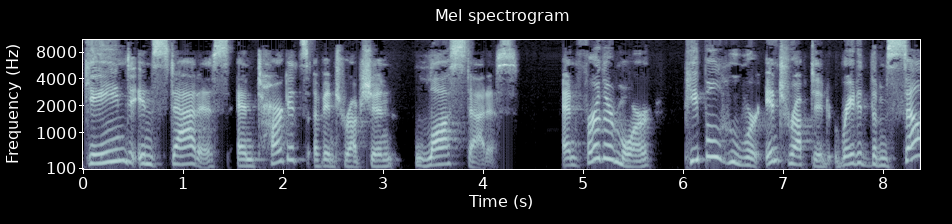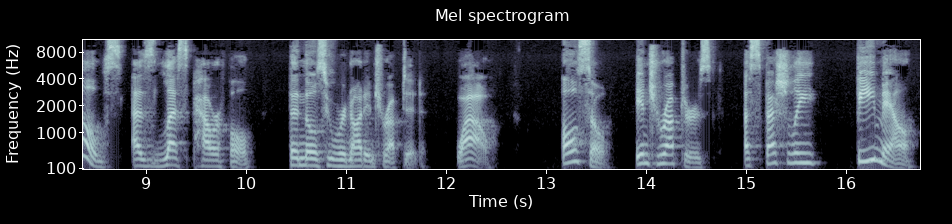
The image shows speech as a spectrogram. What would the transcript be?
gained in status and targets of interruption lost status. And furthermore, people who were interrupted rated themselves as less powerful than those who were not interrupted. Wow. Also, interrupters, especially female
